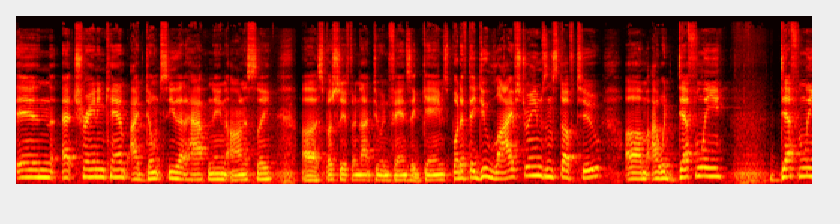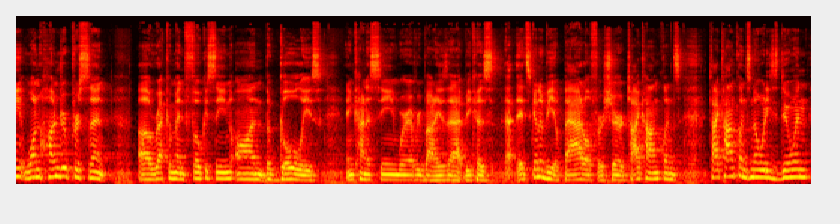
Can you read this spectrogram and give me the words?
in at training camp, I don't see that happening, honestly, uh, especially if they're not doing fans at games. But if they do live streams and stuff too, um, I would definitely, definitely 100% uh, recommend focusing on the goalies and kind of seeing where everybody's at because it's going to be a battle for sure. Ty Conklin's Ty Conklin's know what he's doing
